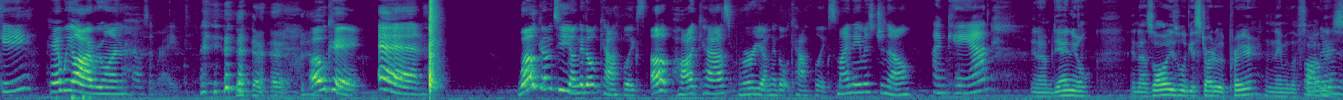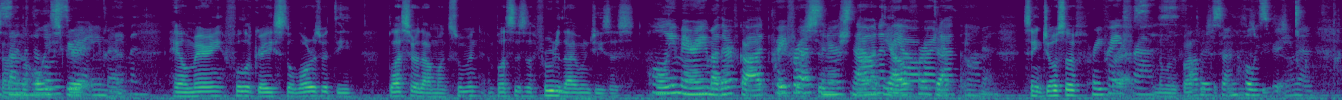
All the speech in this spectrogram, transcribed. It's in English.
Okay. Here we are, everyone. That wasn't right. Okay, and welcome to Young Adult Catholics, a podcast for young adult Catholics. My name is Janel. I'm Kay-Anne. And I'm Daniel. And as always, we'll get started with prayer in the name of the Father, Father, and the Son, and the and Holy Spirit. Amen. Hail Mary, full of grace, the Lord is with thee. Blessed art thou amongst women, and blessed is the fruit of thy womb, Jesus. Holy Mary, Mother of God, pray for us sinners now and at the hour of our death. Amen. Saint Joseph, Pray for Pray us. for us. in the name of the Father, Father, Son, Holy Spirit. Amen.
